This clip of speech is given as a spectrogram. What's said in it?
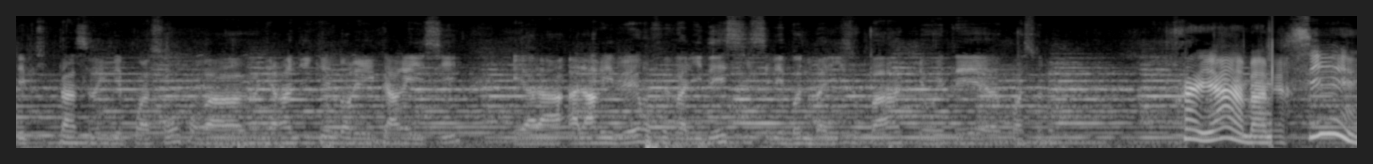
des petites pinces avec des poinçons qu'on va venir indiquer dans les carrés ici. Et à la- à l'arrivée, on fait valider si c'est les bonnes balises ou pas qui ont été euh, poinçonnées. Très bien. Ben merci.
